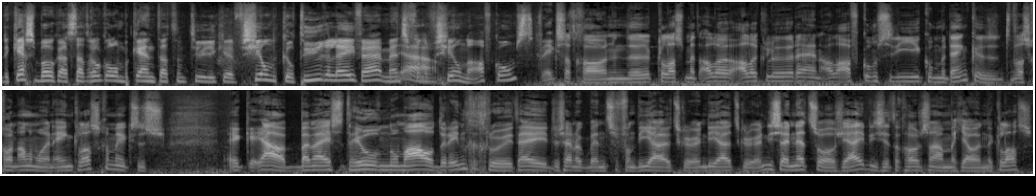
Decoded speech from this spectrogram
de Kersenbokaart staat er ook al onbekend dat er natuurlijk eh, verschillende culturen leven. Hè? Mensen Ja. van een verschillende afkomst. Ik zat gewoon in de klas met alle, alle kleuren en alle afkomsten die je kon bedenken. Het was gewoon allemaal in één klas gemixt. Dus ik, ja, bij mij is het heel normaal erin gegroeid. Hey, er zijn ook mensen van die huidskleur en die huidskleur. En die zijn net zoals jij, die zitten gewoon samen met jou in de klas.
